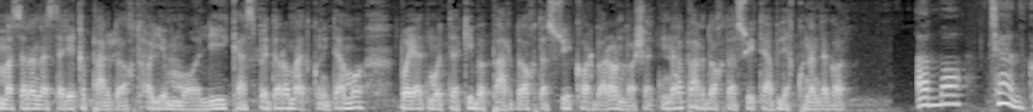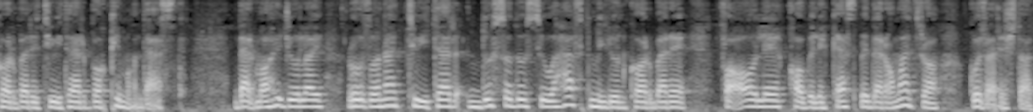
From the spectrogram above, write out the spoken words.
مثلا از طریق پرداخت های مالی کسب درآمد کنید. اما باید متکی به پرداخت از سوی کاربران باشد نه پرداخت از سوی تبلیغ کنندگان. اما چند کاربر توییتر باقی مانده است؟ در ماه جولای روزانه توییتر 237 میلیون کاربر فعال قابل کسب درآمد را گزارش داد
